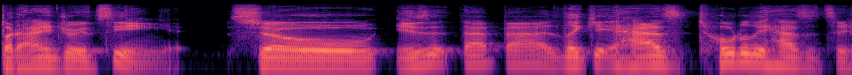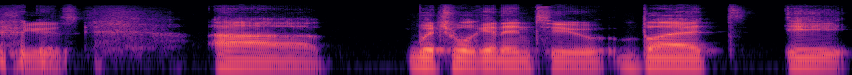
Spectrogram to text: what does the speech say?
but i enjoyed seeing it. So is it that bad? Like it has totally has its issues uh which we'll get into but it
